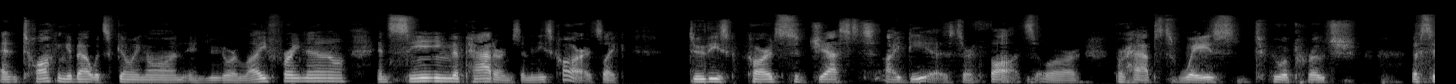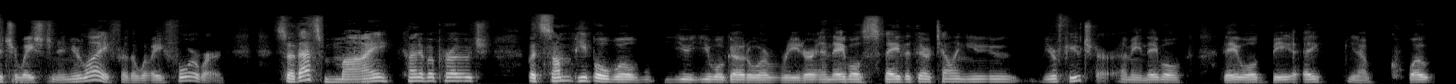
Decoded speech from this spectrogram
and talking about what's going on in your life right now and seeing the patterns in these cards. Like, do these cards suggest ideas or thoughts or perhaps ways to approach a situation in your life or the way forward? So that's my kind of approach. But some people will you you will go to a reader and they will say that they're telling you your future. I mean, they will they will be a you know quote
